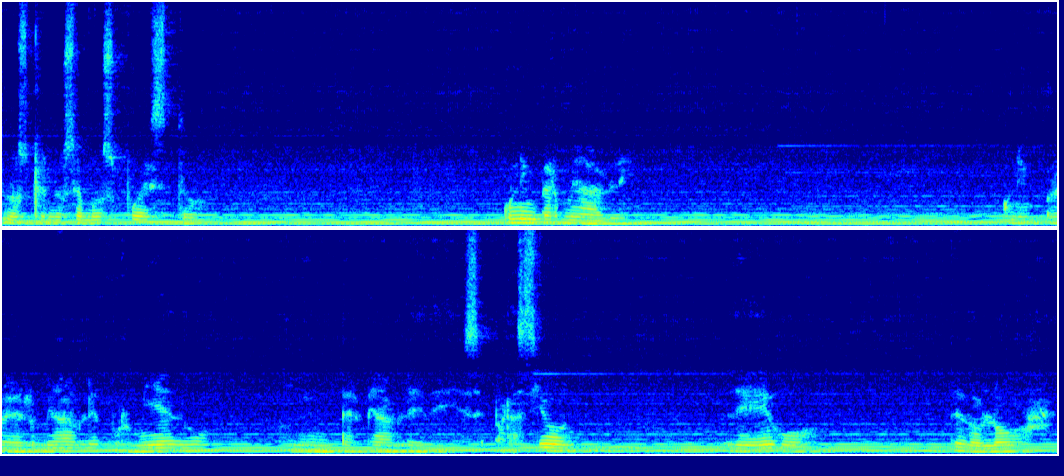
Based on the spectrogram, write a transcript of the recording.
los que nos hemos puesto un impermeable impermeable por miedo, impermeable de separación, de ego, de dolor.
